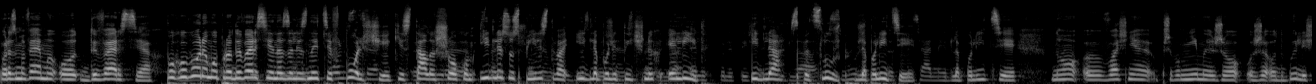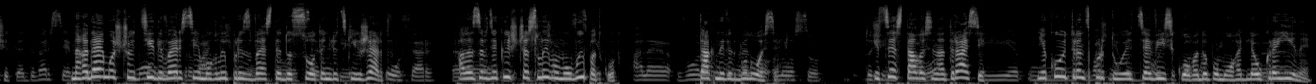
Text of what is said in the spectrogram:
Порозмовляємо о диверсіях. Поговоримо про диверсії на залізниці в Польщі, які стали шоком і для суспільства, і для політичних еліт, і для спецслужб, для поліції. для поліції. Ну, е, власне, przypomnijmy, що вже odbyli się te диверсії. Нагадаємо, що ці диверсії могли призвести до сотень людських жертв. Але завдяки щасливому випадку так не відбулося. І це сталося на трасі, якою транспортується військова допомога для України.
